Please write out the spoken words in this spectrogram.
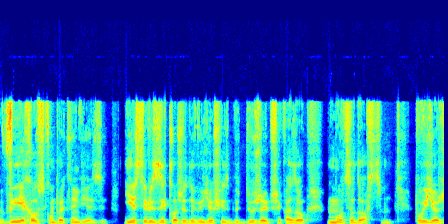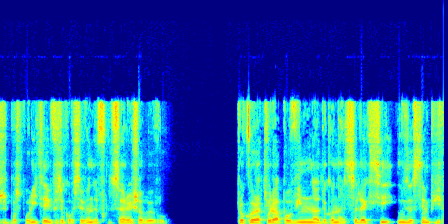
Wyjechał z kompletem wiedzy. Jest ryzyko, że dowiedział się zbyt dużo i przekazał mocodawcom. Powiedział Rzeczypospolitej wysoko wstawiony funkcjonariusz ABW. Prokuratura powinna dokonać selekcji i udostępnić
